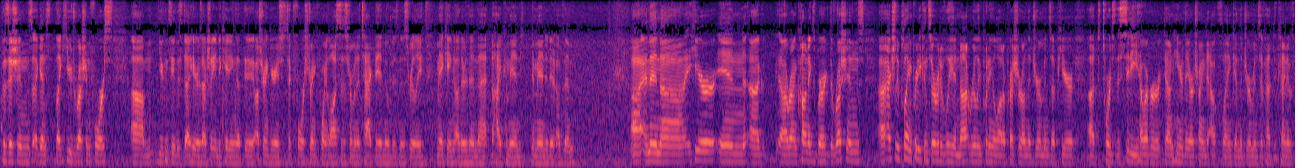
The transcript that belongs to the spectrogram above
positions against like huge Russian force. Um, you can see this die here is actually indicating that the Austro-Hungarians just took four strength point losses from an attack they had no business really making other than that the high command demanded it of them. Uh, and then uh, here in uh, around Königsberg, the Russians uh, actually playing pretty conservatively and not really putting a lot of pressure on the Germans up here uh, towards the city. However, down here they are trying to outflank, and the Germans have had to kind of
